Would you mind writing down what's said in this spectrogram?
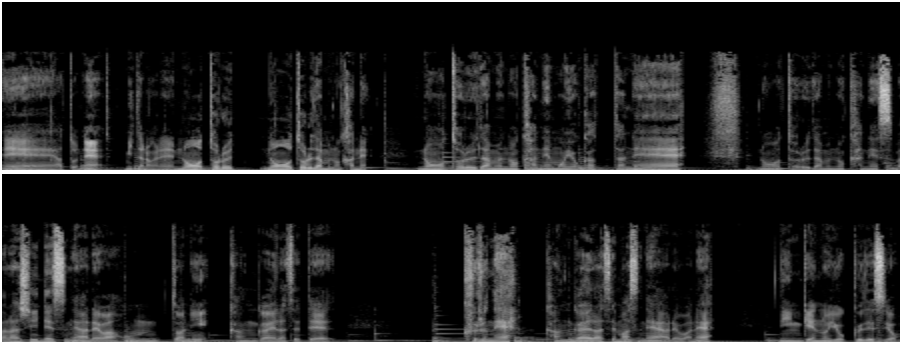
えー、あとね、見たのがね、ノートル、ノートルダムの鐘。ノートルダムの鐘も良かったね。ノートルダムの鐘素晴らしいですね。あれは本当に考えらせてくるね。考えらせますね。あれはね。人間の欲ですよ。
